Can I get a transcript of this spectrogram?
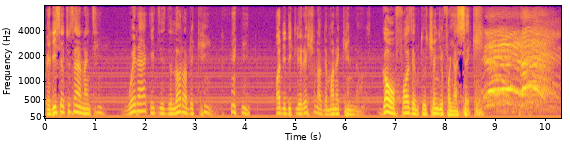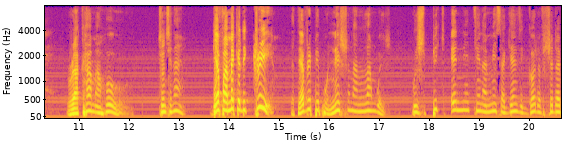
But this is 2019, whether it is the Lord of the King or the declaration of the money kingdoms, God will force them to change it for your sake. Rakamaho 29. Therefore, I make a decree that every people, nation, and language who speak anything amiss against the God of Shadrach,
